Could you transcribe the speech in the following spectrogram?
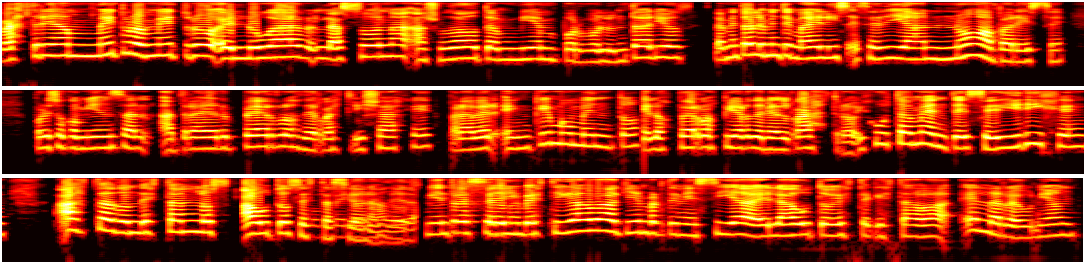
Rastrean metro a metro el lugar, la zona, ayudado también por voluntarios. Lamentablemente Maelis ese día no aparece. Por eso comienzan a traer perros de rastrillaje para ver en qué momento los perros pierden el rastro y justamente se dirigen hasta donde están los autos estacionados. Mientras se investigaba a quién pertenecía el auto este que estaba en la reunión,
